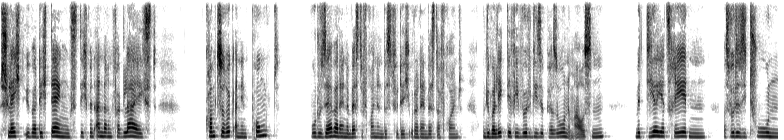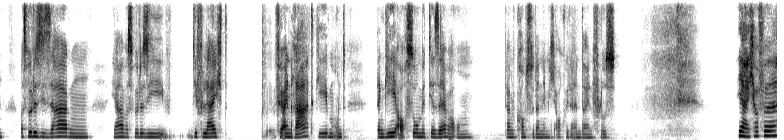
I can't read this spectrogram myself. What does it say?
schlecht über dich denkst, dich mit anderen vergleichst, komm zurück an den Punkt, wo du selber deine beste Freundin bist für dich oder dein bester Freund. Und überleg dir, wie würde diese Person im Außen mit dir jetzt reden, was würde sie tun, was würde sie sagen, ja, was würde sie dir vielleicht für einen Rat geben und dann geh auch so mit dir selber um. Damit kommst du dann nämlich auch wieder in deinen Fluss. Ja, ich hoffe,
